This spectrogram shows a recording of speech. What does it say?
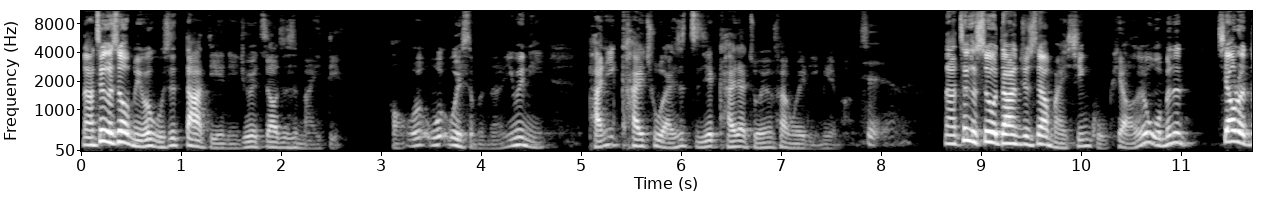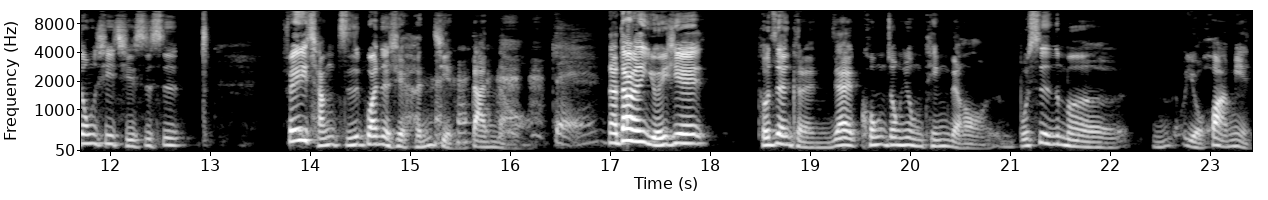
那这个时候美国股市大跌，你就会知道这是买点。哦，为为为什么呢？因为你盘一开出来是直接开在昨天范围里面嘛。是。那这个时候当然就是要买新股票，因为我们的教的东西其实是非常直观的且很简单的哦。对。那当然有一些投资人可能你在空中用听的哦，不是那么有画面。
